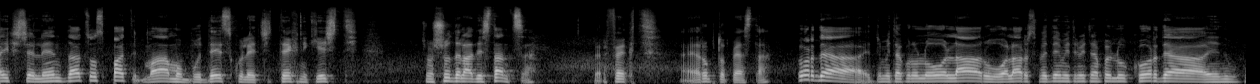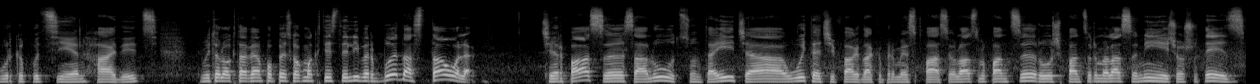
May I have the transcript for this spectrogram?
excelent, dați un spate. Mamă, Budescule, ce tehnic ești. Și un șut de la distanță. Perfect, ai rupt-o pe asta. Cordea, îi trimite acolo lui Olaru, Olaru să vedem, îi trimite înapoi lui Cordea, îi urcă puțin, haideți. Trimite lui Octavian Popescu, acum cât este liber, bă, dar stau alea. Cer pasă, salut, sunt aici, uite ce fac dacă primesc pasă. Eu las lui Panțărul și Panțărul mi-o lasă mie și o șutez.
